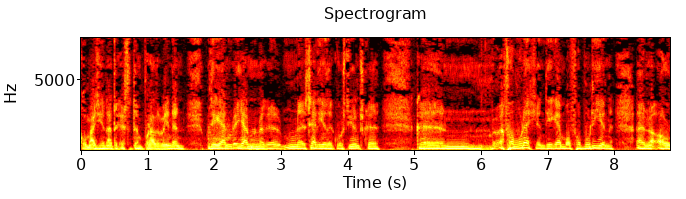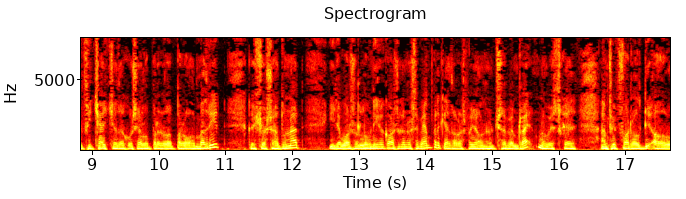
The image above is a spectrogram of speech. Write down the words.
com hagi anat aquesta temporada vinent. Hi ha, hi ha una, una sèrie de qüestions que, que afavoreixen diguem o favorien en el fitxatge de José per, per al Madrid que això s'ha donat i llavors l'única cosa que no sabem perquè de l'Espanyol no en sabem res només que han fet fora el, el,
